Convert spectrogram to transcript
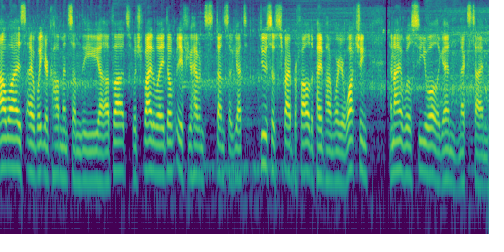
Otherwise, I await your comments on the uh, VODs, which by the way, don't if you haven't done so yet, do subscribe or follow depending upon where you're watching. And I will see you all again next time.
